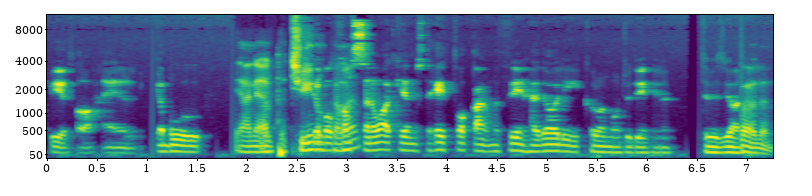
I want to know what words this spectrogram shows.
كبير صراحة. يعني قبل يعني آل باتشينو قبل خمس سنوات كان مستحيل تتوقع الممثلين هذول يكونوا موجودين هنا التلفزيون. فعلا.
